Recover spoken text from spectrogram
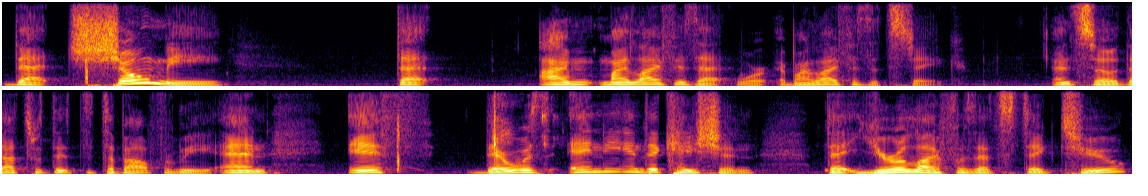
that show me I'm my life is at work. My life is at stake, and so that's what it's about for me. And if there was any indication that your life was at stake too,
